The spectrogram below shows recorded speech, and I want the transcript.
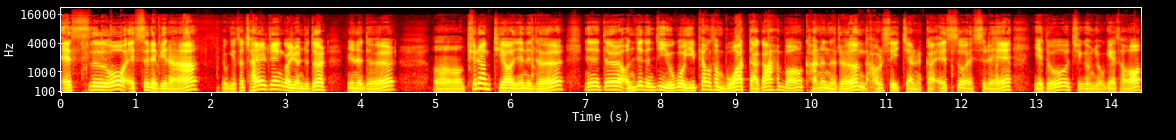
SOS랩이나 여기서 자율주행 관련주들 얘네들 어, 퓨런티어 얘네들 얘네들 언제든지 요거 이평선 모았다가 한번 가는 흐름 나올 수 있지 않을까 SOS래 얘도 지금 여기에서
